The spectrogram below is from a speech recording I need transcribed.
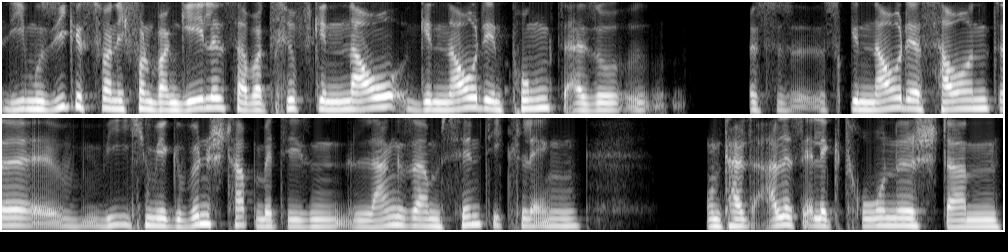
die Musik ist zwar nicht von Vangelis, aber trifft genau, genau den Punkt. Also es ist, genau der Sound, äh, wie ich mir gewünscht habe, mit diesen langsamen Synthi-Klängen und halt alles elektronisch. Dann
